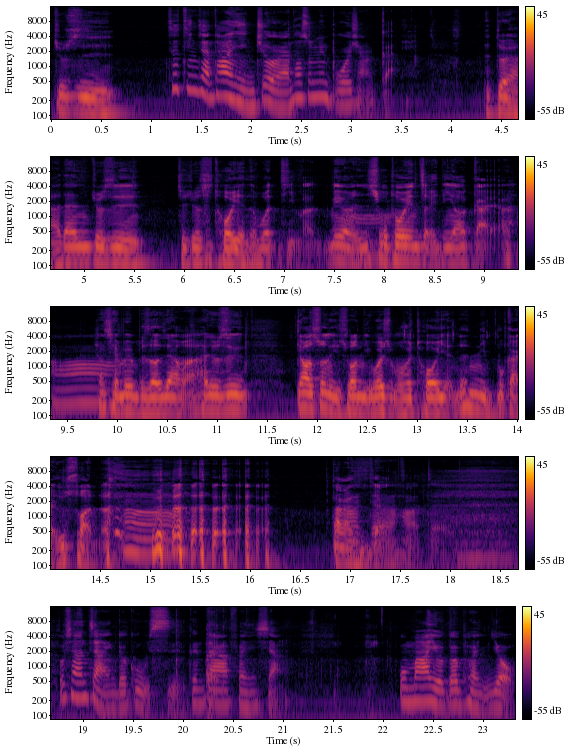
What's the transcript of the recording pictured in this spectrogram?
就是这听起来他很引咎啊，他说明不会想改。对啊，但就是。这就是拖延的问题嘛？没有人说拖延者一定要改啊。哦。他前面不是都这样吗？他就是告诉你说你为什么会拖延，但是你不改就算了。嗯。大概是这样。好的。我想讲一个故事跟大家分享。我妈有个朋友，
